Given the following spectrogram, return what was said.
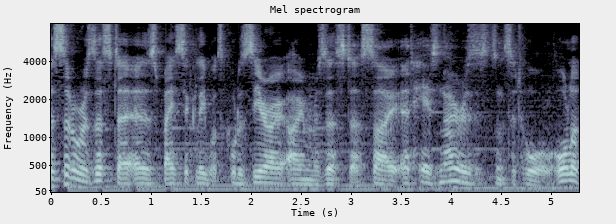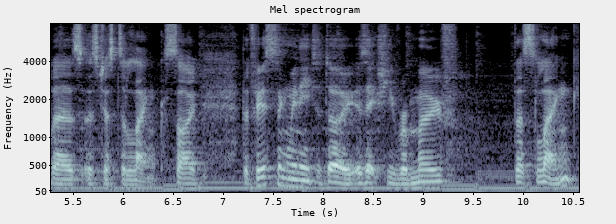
this little resistor is basically what's called a zero ohm resistor, so it has no resistance at all. All it is is just a link. So the first thing we need to do is actually remove this link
